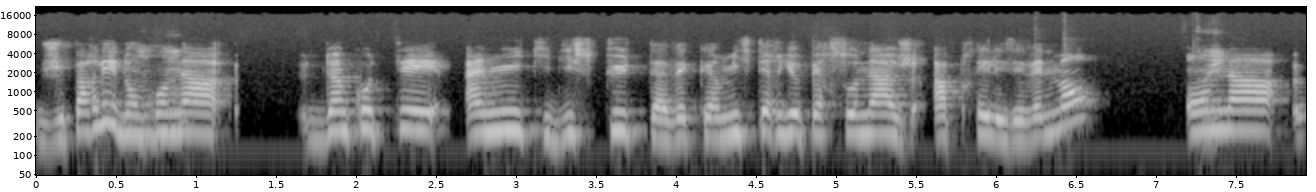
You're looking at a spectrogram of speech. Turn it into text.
je parlais. Donc, Mhm. on a d'un côté Annie qui discute avec un mystérieux personnage après les événements. On Oui. a euh,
